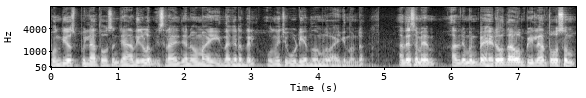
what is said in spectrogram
പൊന്തിയോസ് പുലാത്തോസും ജാതികളും ഇസ്രായേൽ ജനവുമായി ഈ നഗരത്തിൽ ഒന്നിച്ചു കൂടിയെന്ന് നമ്മൾ വായിക്കുന്നുണ്ട്. അതേസമയം അതിനു മുൻപ് ഹെരോദാവും പിലാത്തോസും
